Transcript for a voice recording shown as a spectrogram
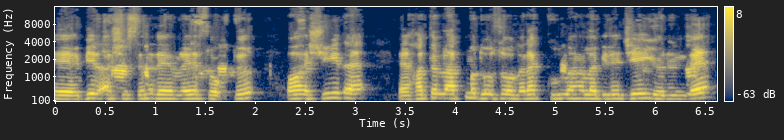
e, bir aşısını devreye soktu. O aşıyı da e, hatırlatma dozu olarak kullanılabileceği yönünde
